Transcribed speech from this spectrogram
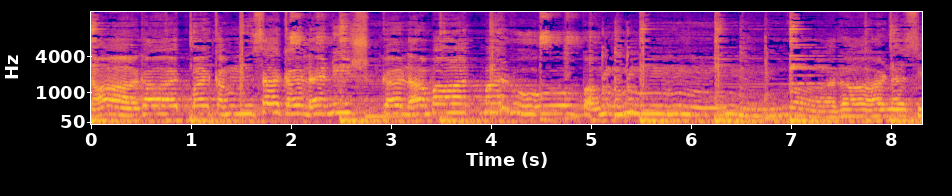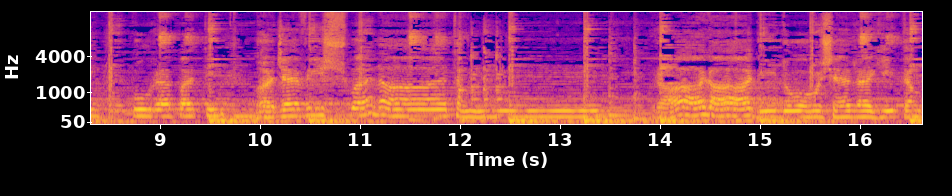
नागात्मकम् सकलनिष्कलमात्मरूपम्। वाराणसि पुरपति भज विश्वनाथम् रागादिदोषरहितम्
